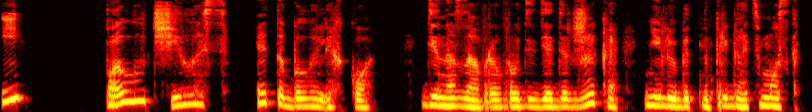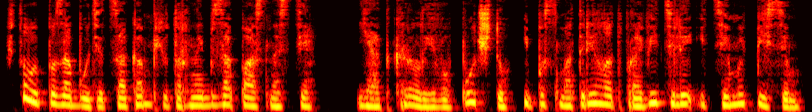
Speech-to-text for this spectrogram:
и Получилось. Это было легко. Динозавры вроде дяди Джека не любят напрягать мозг, чтобы позаботиться о компьютерной безопасности. Я открыла его почту и посмотрела отправители и темы писем.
